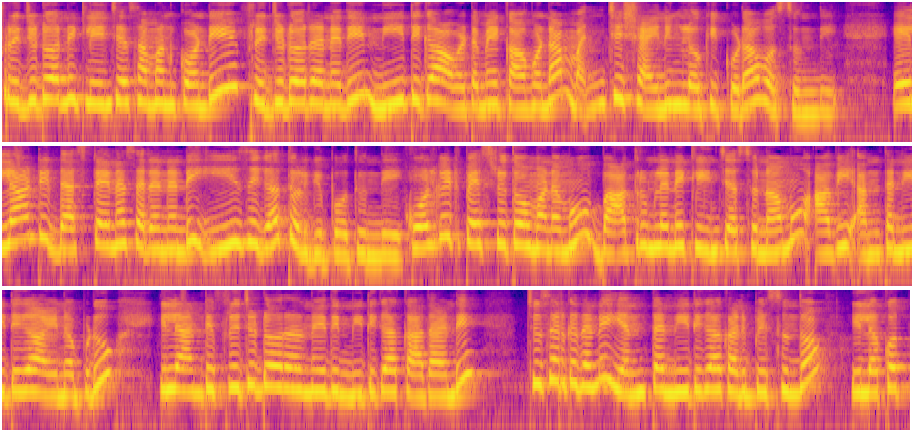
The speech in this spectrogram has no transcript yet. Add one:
ఫ్రిడ్జ్ డోర్ని క్లీన్ చేసామనుకోండి ఫ్రిడ్జ్ డోర్ అనేది నీట్గా అవటమే కాకుండా మంచి షైనింగ్లోకి కూడా వస్తుంది. ఎలాంటి డస్ట్ అయినా సరేనండి ఈజీగా తొలగిపోతుంది. కోల్గేట్ పేస్ట్తో మనము బాత్రూంలోనే క్లీన్ చేస్తున్నాము. అవి అంత నీట్గా అయినప్పుడు ఇలాంటి ఫ్రిడ్జ్ డోర్ అనేది నీట్గా కాదా అండి? చూసారు కదండి ఎంత నీట్గా కనిపిస్తుందో? ఇలా కొత్త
